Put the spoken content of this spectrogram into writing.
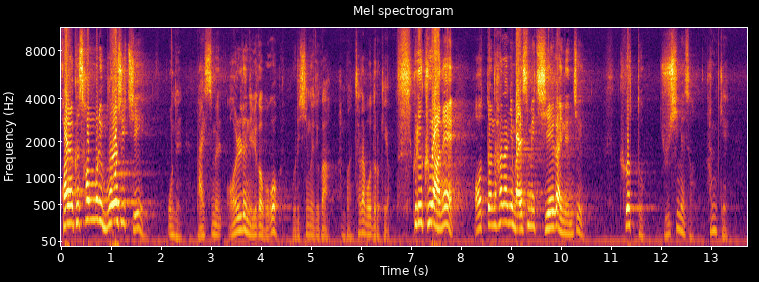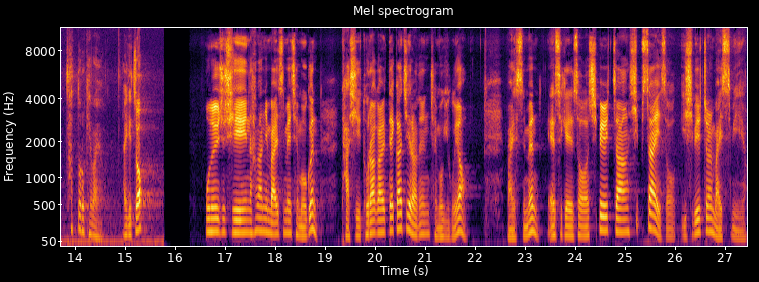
과연 그 선물이 무엇일지 오늘 말씀을 얼른 읽어보고 우리 친구들과 한번 찾아보도록 해요. 그리고 그 안에 어떤 하나님 말씀의 지혜가 있는지 그것도 유심해서 함께 찾도록 해봐요. 알겠죠? 오늘 주신 하나님 말씀의 제목은 다시 돌아갈 때까지라는 제목이고요. 말씀은 에스겔서 11장 14에서 21절 말씀이에요.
